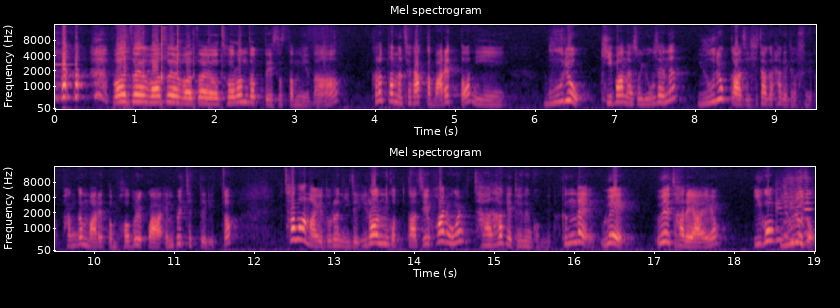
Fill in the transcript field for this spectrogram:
맞아요, 맞아요, 맞아요. 저런 적도 있었답니다. 그렇다면 제가 아까 말했던 이 무료 기반에서 요새는 유료까지 시작을 하게 되었습니다. 방금 말했던 버블과 앰플챗들이 있죠? 차만 아이돌은 이제 이런 것까지 활용을 잘 하게 되는 겁니다. 근데 왜? 왜 잘해야 해요? 이거 유료죠?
